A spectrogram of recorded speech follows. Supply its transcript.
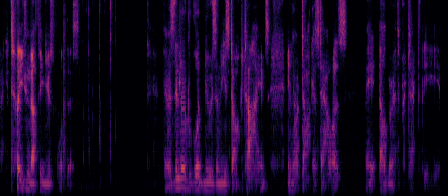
I can tell you nothing useful of this. There is little good news in these dark times, in your darkest hours. May Elbereth protect thee.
